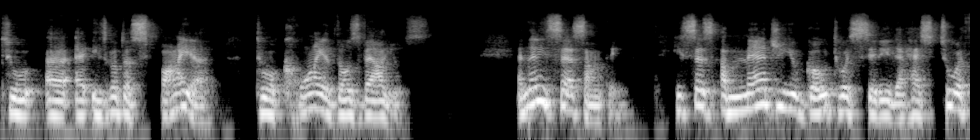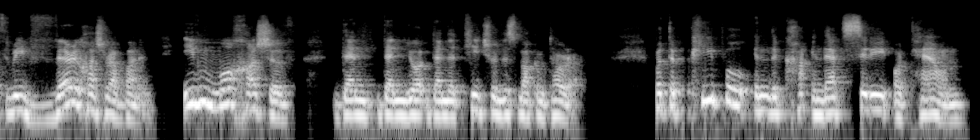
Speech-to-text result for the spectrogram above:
to uh, uh he's going to aspire to acquire those values. And then he says something. He says, imagine you go to a city that has two or three very chashav rabbanim, even more chashav than, than, your, than the teacher in this Makam Torah. But the people in, the, in that city or town,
